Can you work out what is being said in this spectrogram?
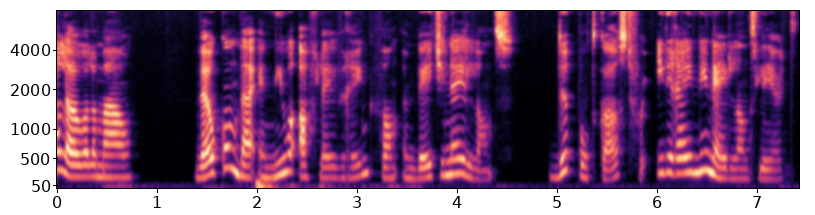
Hallo allemaal. Welkom bij een nieuwe aflevering van Een beetje Nederlands, de podcast voor iedereen die Nederlands leert.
